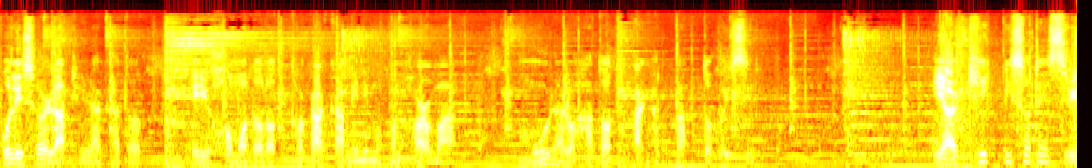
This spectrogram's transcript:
পুলিচৰ লাঠিৰ আঘাতত এই সমদলত থকা কামিনী মোহন শৰ্মা মূৰ আৰু হাতত আঘাতপ্ৰাপ্ত হৈছিল। ইয়াৰ ঠিক পিছতে শ্ৰী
